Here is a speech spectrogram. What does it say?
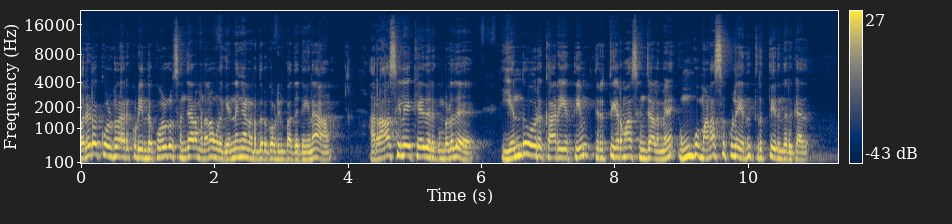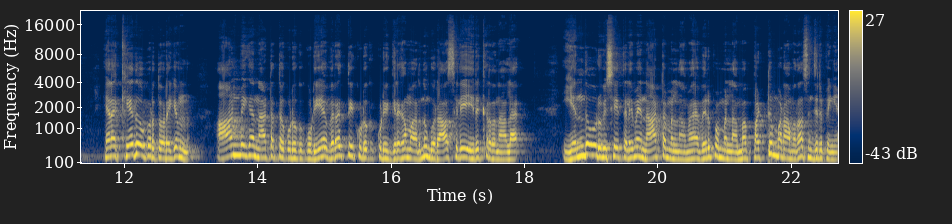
வருடக்கோள்களாக இருக்கக்கூடிய இந்த கோள்கள் சஞ்சாரம் பண்ணாலும் உங்களுக்கு என்னங்க நடந்திருக்கும் அப்படின்னு பார்த்துட்டிங்கன்னா ராசியிலே கேது இருக்கும் பொழுது எந்த ஒரு காரியத்தையும் திருப்திகரமாக செஞ்சாலுமே உங்கள் மனசுக்குள்ளே எதுவும் திருப்தி இருந்திருக்காது. ஏன்னா கேதுவை பொறுத்த வரைக்கும் ஆன்மீக நாட்டத்தை கொடுக்கக்கூடிய விரக்தி கொடுக்கக்கூடிய கிரகமாக இருந்து உங்கள் ராசிலே இருக்கிறதுனால எந்த ஒரு விஷயத்துலையுமே நாட்டம் இல்லாமல் விருப்பம் இல்லாமல் பட்டும் படாமல் தான் செஞ்சுருப்பீங்க.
